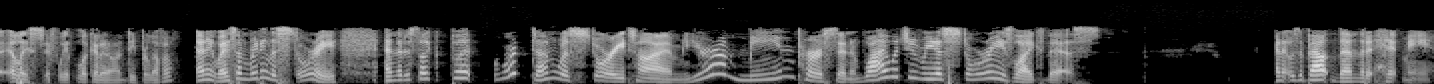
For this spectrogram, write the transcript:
at least if we look at it on a deeper level. Anyway, so I'm reading this story, and they're just like, but we're done with story time. You're a mean person, and why would you read us stories like this? And it was about then that it hit me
